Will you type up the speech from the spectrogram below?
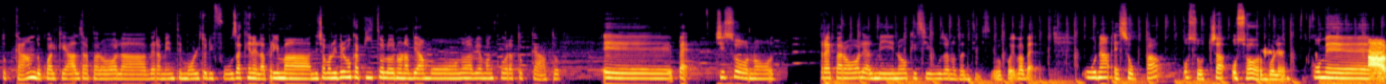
toccando qualche altra parola veramente molto diffusa che nella prima, diciamo, nel primo capitolo non abbiamo, non abbiamo ancora toccato. E beh, ci sono tre parole almeno che si usano tantissimo. Poi, vabbè, una è soppa o soccia o sorbole. Come Ah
